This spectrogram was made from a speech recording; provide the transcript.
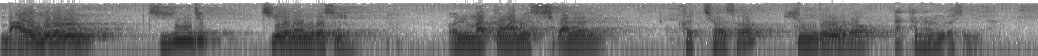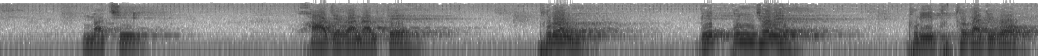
마음으로는 진즉 지어놓은 것이 얼마 동안의 시간을 거쳐서 행동으로 나타나는 것입니다. 마치 화재가 날 때 불은 몇 분 전에 불이 붙어가지고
